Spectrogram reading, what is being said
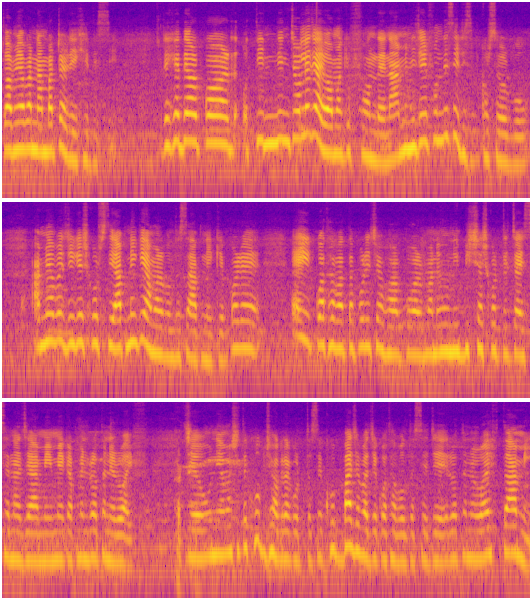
তো আমি আবার নাম্বারটা রেখে দিছি। রেখে দেওয়ার পর তিন দিন চলে যায়, ও আমাকে ফোন দেয় না। আমি নিজেই ফোন দিয়েছি রিসিভ করছে ওর বউ। আমি আবার জিজ্ঞেস করছি, আপনি কি? আমার বলতেছে, আপনি কে? পরে এই কথাবার্তা, পরিচয় হওয়ার পর মানে উনি বিশ্বাস করতে চাইছে না যে আমি মেকআপ ম্যান রতনের ওয়াইফ যে উনি আমার সাথে খুব ঝগড়া করতেছে, খুব বাজে বাজে কথা বলতেছে যে, রতনের ওয়াইফ তো আমি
